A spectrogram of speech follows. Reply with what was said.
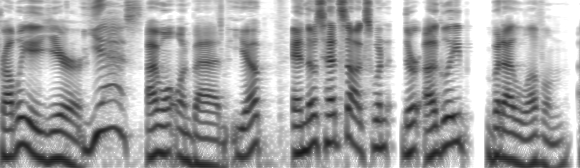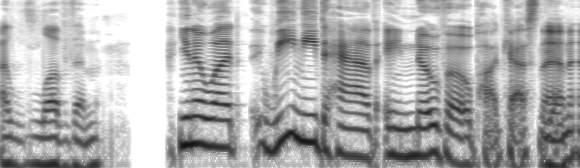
probably a year. Yes. I want one bad. Yep. And those headstocks, when they're ugly, but I love them. I love them. You know what? We need to have a Novo podcast then.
